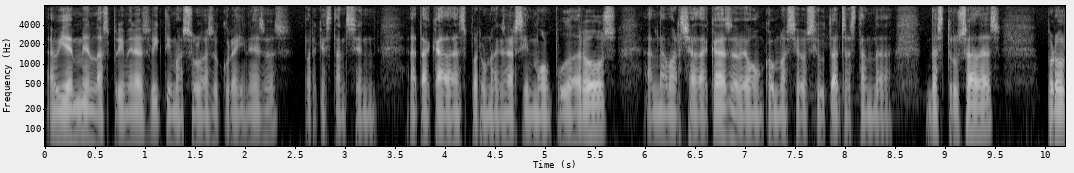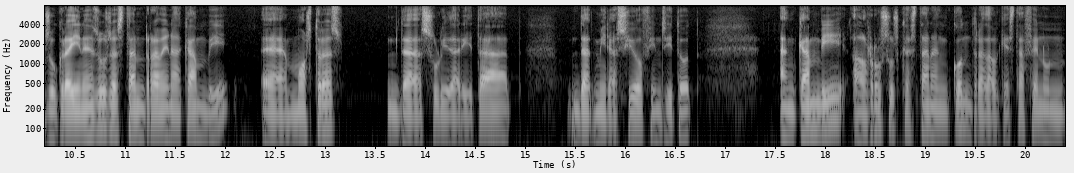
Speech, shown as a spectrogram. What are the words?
Evidentment, les primeres víctimes són les ucraïneses, perquè estan sent atacades per un exèrcit molt poderós, han de marxar de casa, veuen com les seves ciutats estan de, destrossades, però els ucraïnesos estan rebent a canvi eh, mostres de solidaritat, d'admiració fins i tot. En canvi, els russos que estan en contra del que està fent un,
